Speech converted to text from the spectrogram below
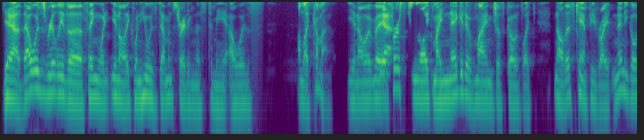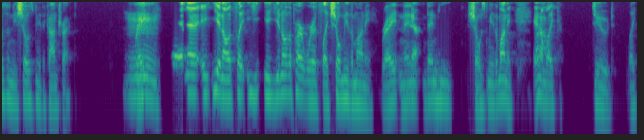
Yeah, that was really the thing when you know, like when he was demonstrating this to me, I was, I'm like, come on, you know. At first, you know, like my negative mind just goes like, no, this can't be right. And then he goes and he shows me the contract, mm. right? And uh, you know, it's like you, you, know the part where it's like, show me the money, right? And then, yeah. then he shows me the money, and wow. I'm like, dude, like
